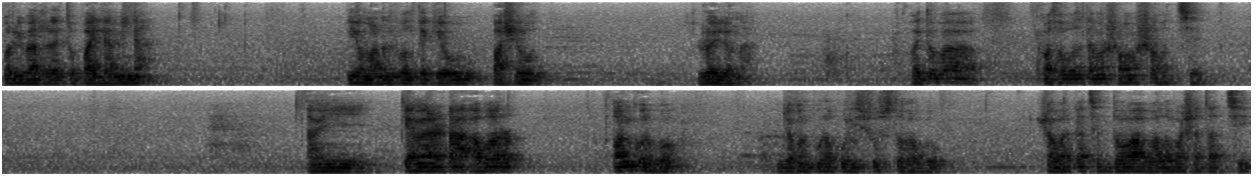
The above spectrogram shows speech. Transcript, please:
পরিবারে তো পাইলামই না। প্রিয় মানুষ বলতে কেউ পাশেও রইল না। হয়তোবা কথা বলতে আমার সমস্যা হচ্ছে। আমি ক্যামেরাটা আবার অন করব, যখন পুরোপুরি সুস্থ হব। সবার কাছে দোয়া, ভালোবাসা চাচ্ছি।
